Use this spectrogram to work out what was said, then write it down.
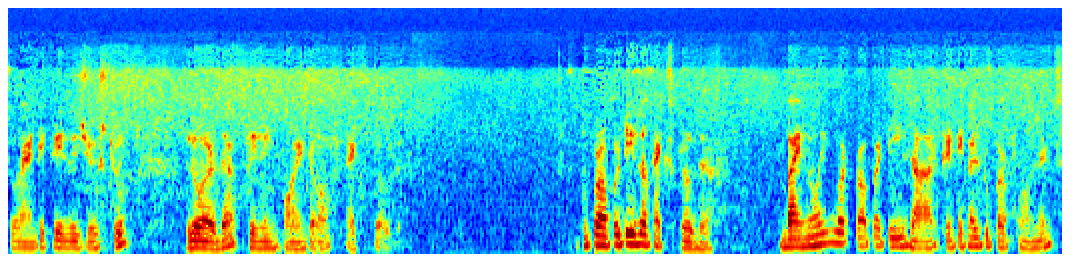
so antifreeze is used to lower the freezing point of explosive the properties of explosive by knowing what properties are critical to performance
